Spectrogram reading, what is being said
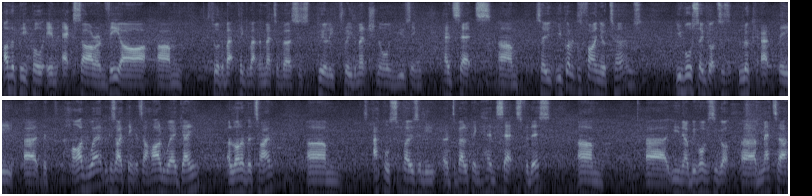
Other people in XR and VR um, thought about think about the metaverse as purely three-dimensional using headsets. Um, so you've got to define your terms. You've also got to look at the uh, the hardware because I think it's a hardware game a lot of the time. Um, Apple supposedly developing headsets for this. Um, uh, you know, we've obviously got uh, Meta,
